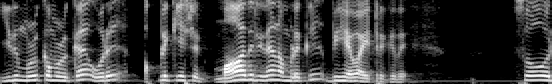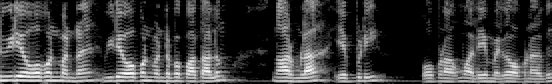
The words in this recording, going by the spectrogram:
இது முழுக்க முழுக்க ஒரு அப்ளிகேஷன் மாதிரி தான் நம்மளுக்கு பிஹேவ் ஆகிட்டு இருக்குது. ஸோ ஒரு வீடியோ ஓப்பன் பண்ணுறேன் வீடியோ ஓப்பன் பண்ணுறப்ப பார்த்தாலும் நார்மலாக எப்படி ஓப்பன் ஆகுமோ அதே மாதிரி தான் ஓப்பன் ஆகுது.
